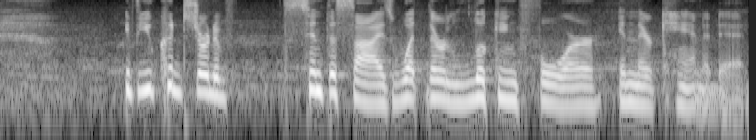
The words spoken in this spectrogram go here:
if you could sort of synthesize what they're looking for in their candidate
